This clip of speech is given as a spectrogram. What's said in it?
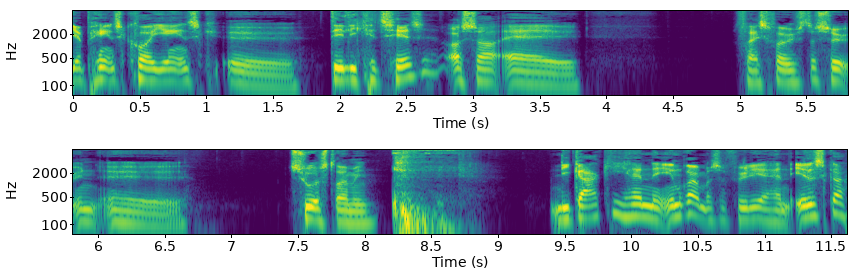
japansk-koreansk øh, delikatesse, og så af øh, frisk fra Østersøen øh, surstrømming. Nigaki, han øh, indrømmer selvfølgelig, at han elsker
